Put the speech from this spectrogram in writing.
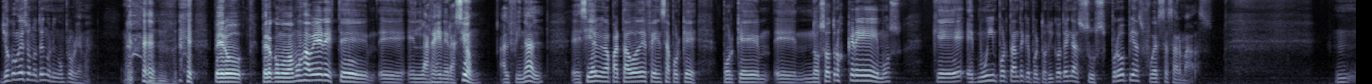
Yo con eso no tengo ningún problema. pero, pero como vamos a ver este, eh, en la regeneración, al final, eh, sí hay un apartado de defensa porque, porque nosotros creemos que es muy importante que Puerto Rico tenga sus propias fuerzas armadas. Mm,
